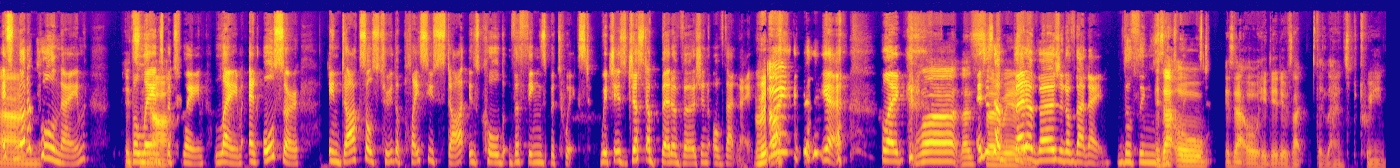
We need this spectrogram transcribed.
It's not a Um, cool name. it's the lands not. between lame and also in dark souls 2 the place you start is called the things betwixt which is just a better version of that name Really? Like, yeah like What? That's it's just a weird. better version of that name the things Is that all? Is that all he did? It was like the lands between.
